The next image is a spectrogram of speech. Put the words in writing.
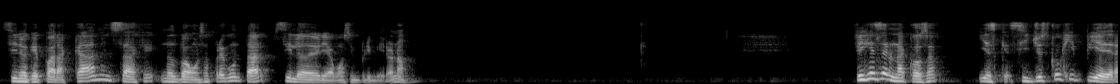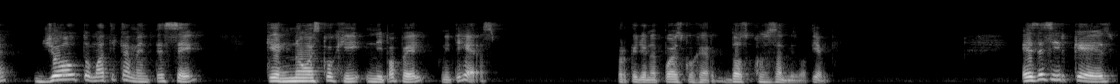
sino que para cada mensaje nos vamos a preguntar si lo deberíamos imprimir o no. Fíjense en una cosa, y es que si yo escogí piedra, yo automáticamente sé que no escogí ni papel ni tijeras, porque yo no puedo escoger dos cosas al mismo tiempo. Es decir, que es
